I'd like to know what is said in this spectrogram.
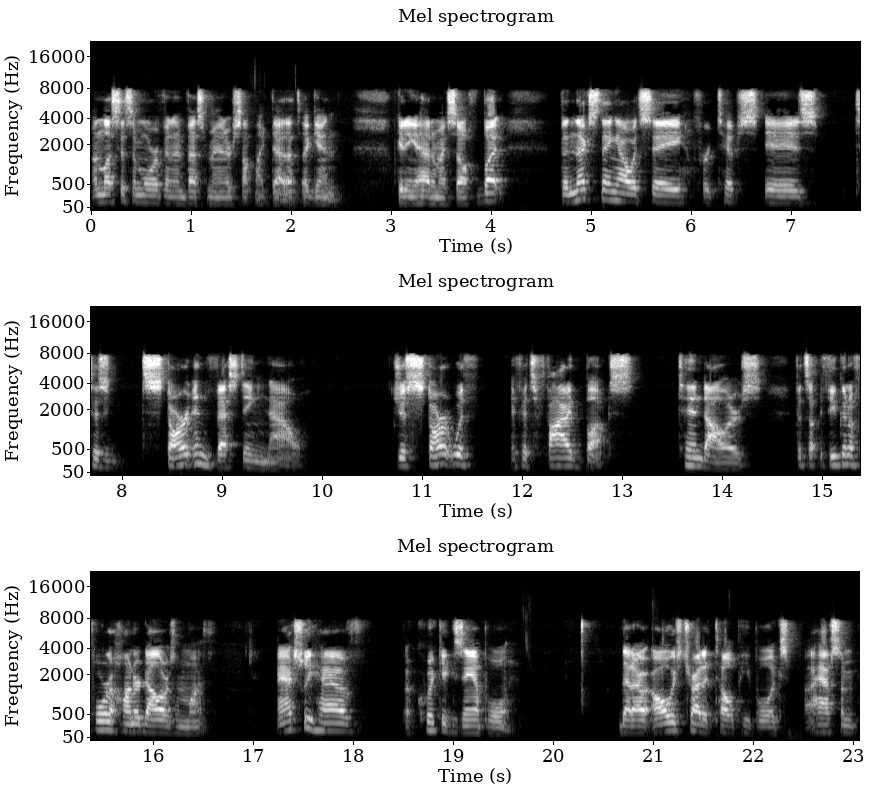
unless it's a more of an investment or something like that. That's again, I'm getting ahead of myself. But the next thing I would say for tips is to start investing now. Just start with if it's five bucks, ten dollars. If it's if you can afford a hundred dollars a month. I actually have a quick example that I always try to tell people. I have some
